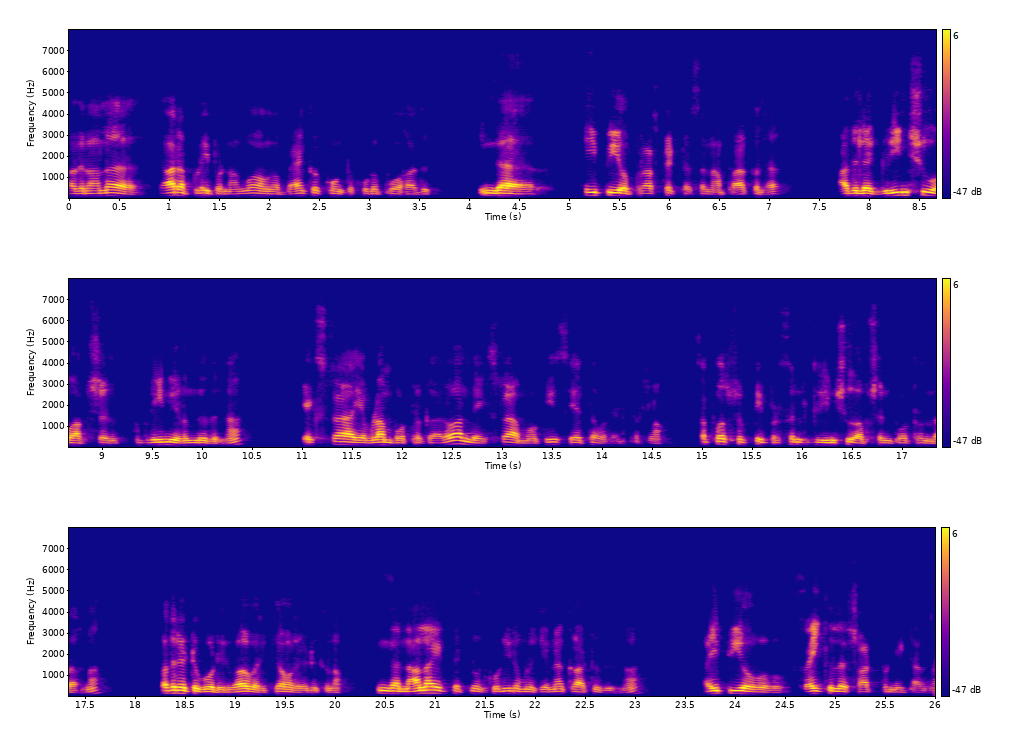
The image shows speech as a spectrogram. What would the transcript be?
அதனால் யார் அப்ளை பண்ணாங்களோ அவங்க பேங்க் அக்கௌண்ட்டு கூட போகாது. இந்த ஐபிஓ ப்ராஸ்பெக்டஸை நான் பார்க்கல. அதில் க்ரீன் ஷூ ஆப்ஷன் அப்படின்னு இருந்ததுன்னா எக்ஸ்ட்ரா எவ்வளோ போட்டிருக்காரோ அந்த எக்ஸ்ட்ரா அமௌண்ட்டையும் சேர்த்து அவர் எடுத்துக்கலாம். Suppose fifty percent green shoe option போட்டிருந்தாருன்னா பதினெட்டு கோடி ரூபா வரைக்கும் அவர் எடுக்கலாம். இந்த நாலாயிரத்தி எட்நூறு கோடி நம்மளுக்கு என்ன காட்டுதுன்னா ஐபிஓ சைக்கிளை ஷார்ட் பண்ணிட்டாங்க.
